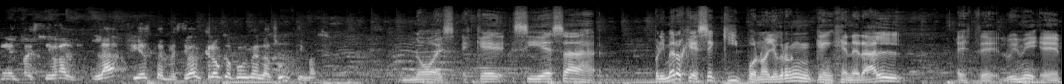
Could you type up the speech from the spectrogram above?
del festival. La fiesta del festival, creo que fue una de las últimas. No, es, es que si esa. Primero que ese equipo, ¿no? Yo creo que en general, este, Luis, eh,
